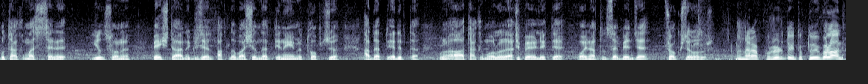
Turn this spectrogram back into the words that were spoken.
Bu takıma sene yıl sonu 5 tane güzel aklı başında deneyimli topçu adapte edip de bunu A takımı olarak Süper Lig'de oynatılsa bence çok güzel olur. Onlara gurur duyduk, duygulandık.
